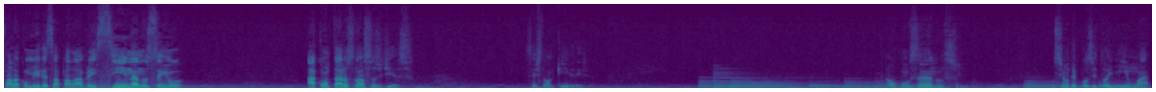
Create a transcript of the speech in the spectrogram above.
Fala comigo essa palavra. Ensina-nos, Senhor a contar os nossos dias. Vocês estão aqui, igreja? Há alguns anos, o Senhor depositou em mim uma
